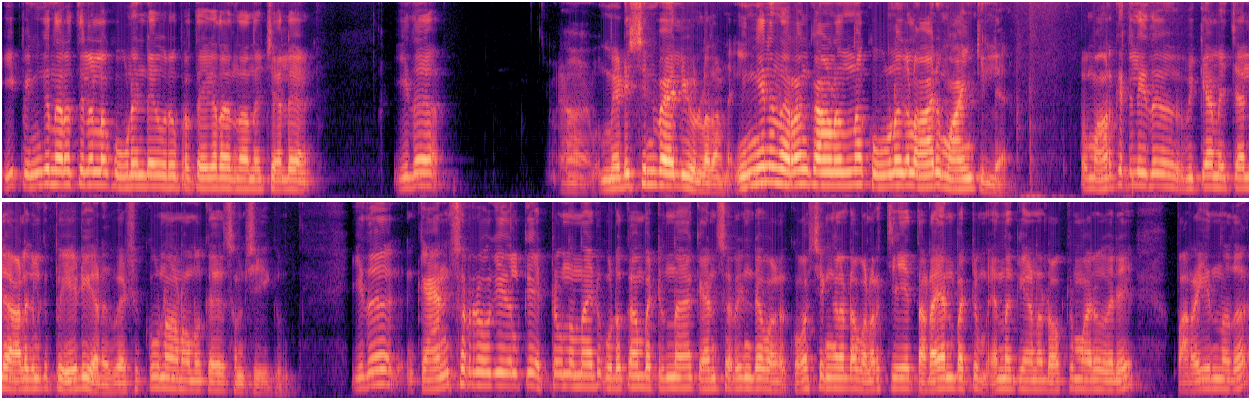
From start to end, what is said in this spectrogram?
ഈ പിങ്ക് നിറത്തിലുള്ള കൂണിന്റെ ഒരു പ്രത്യേകത എന്താണെന്ന് വെച്ചാൽ ഇത് മെഡിസിൻ വാല്യൂ ഉള്ളതാണ്. ഇങ്ങനെ നിറം കാണുന്ന കൂണുകൾ ആരും വാങ്ങിക്കില്ല. ഇപ്പോൾ മാർക്കറ്റിൽ ഇത് വിൽക്കാൻ വെച്ചാൽ ആളുകൾക്ക് പേടിയാണ്. വിഷക്കൂണാണോ എന്നൊക്കെ സംശയിക്കും. ഇത് ക്യാൻസർ രോഗികൾക്ക് ഏറ്റവും നന്നായിട്ട് കൊടുക്കാൻ പറ്റുന്ന ക്യാൻസറിന്റെ കോശങ്ങളുടെ വളർച്ചയെ തടയാൻ പറ്റും എന്നൊക്കെയാണ് ഡോക്ടർമാർ വരെ പറയുന്നത്.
